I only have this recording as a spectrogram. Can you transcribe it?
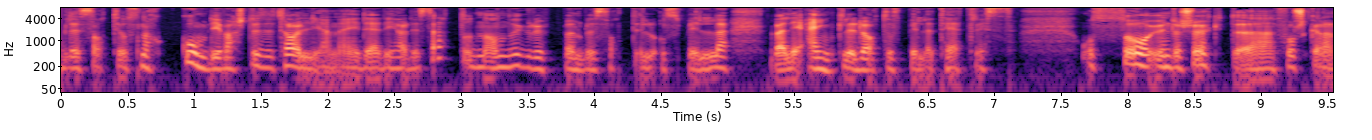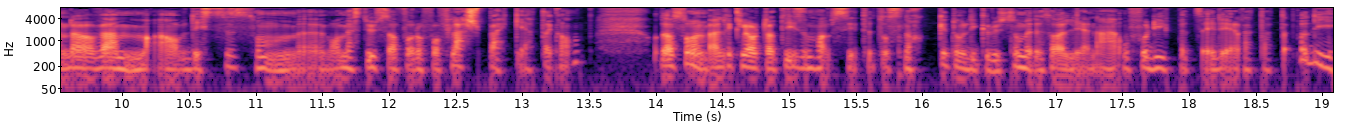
ble, satt til å snakke om de verste detaljene i det de hadde sett, og den andre gruppen ble satt til å spille veldig enkle dataspillet Tetris. Og så undersøkte forskeren da hvem av disse som var mest utsatt for å få flashback i etterkant. Og da så han veldig klart at de som hadde sittet og snakket om de grusomme detaljene og fordypet seg i det rett etterpå, de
